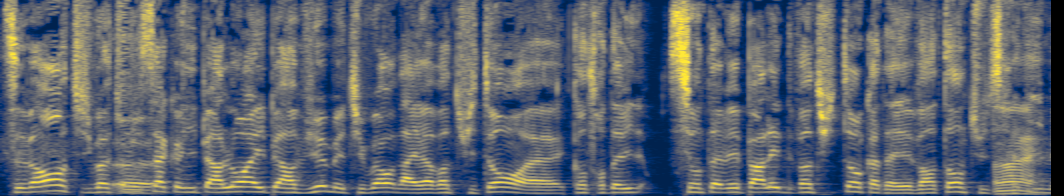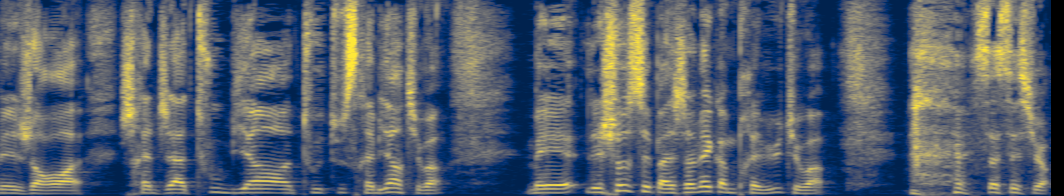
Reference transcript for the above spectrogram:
c'est marrant, tu vois toujours ça comme hyper loin, hyper vieux, mais tu vois, on arrive à 28 ans. Euh, quand on si on t'avait parlé de 28 ans quand t'avais 20 ans, tu te serais dit, mais genre, euh, je serais déjà tout bien, tout, tout serait bien, tu vois. Mais les choses se passent jamais comme prévu, tu vois. ça, c'est sûr.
